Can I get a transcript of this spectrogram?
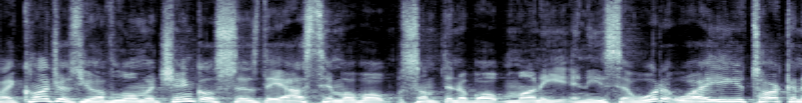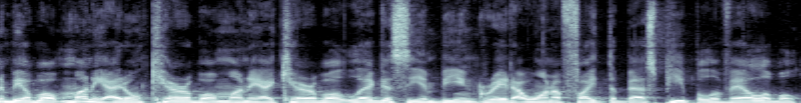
by contrast, you have Lomachenko says they asked him about something about money, and he said, "What? Why are you talking to me about money? I don't care about money. I care about legacy and being great. I want to fight the best people available."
